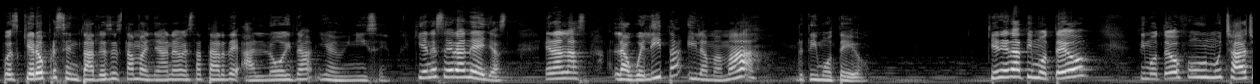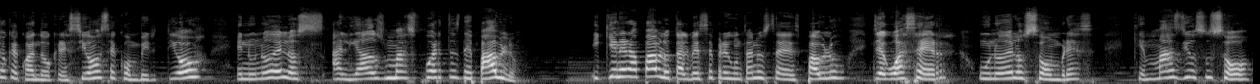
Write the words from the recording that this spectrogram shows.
Pues quiero presentarles esta mañana o esta tarde a Loida y a Eunice. ¿Quiénes eran ellas? Eran las, la abuelita y la mamá de Timoteo. ¿Quién era Timoteo? Timoteo fue un muchacho que cuando creció se convirtió en uno de los aliados más fuertes de Pablo. ¿Y quién era Pablo? Tal vez se preguntan ustedes. Pablo llegó a ser uno de los hombres que más Dios usó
